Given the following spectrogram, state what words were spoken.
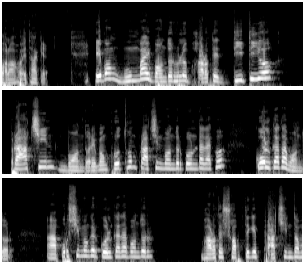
বলা হয়ে থাকে এবং মুম্বাই বন্দর হলো ভারতের দ্বিতীয় প্রাচীন বন্দর এবং প্রথম প্রাচীন বন্দর কোনটা দেখো? কলকাতা বন্দর। পশ্চিমবঙ্গের কলকাতা বন্দর ভারতের সব থেকে প্রাচীনতম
